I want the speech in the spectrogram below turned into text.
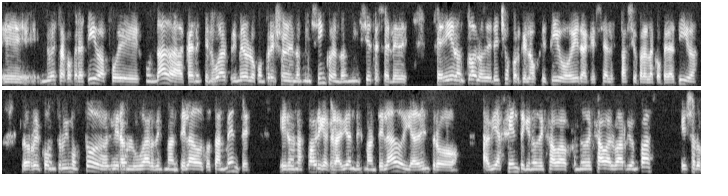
Eh, nuestra cooperativa fue fundada acá en este lugar, primero lo compré yo en el 2005, en el 2007 se le se dieron todos los derechos porque el objetivo era que sea el espacio para la cooperativa, lo reconstruimos todo, era un lugar desmantelado totalmente, era una fábrica que la habían desmantelado y adentro había gente que no dejaba no dejaba el barrio en paz. Eso lo,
